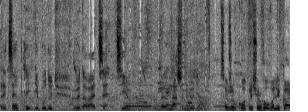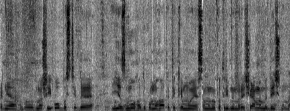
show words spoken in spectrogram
рецепти і будуть видаватися цим е, нашим людям. Це вже вкотре чергова лікарня е, в нашій області, де є змога допомагати такими самими потрібними речами медичними.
